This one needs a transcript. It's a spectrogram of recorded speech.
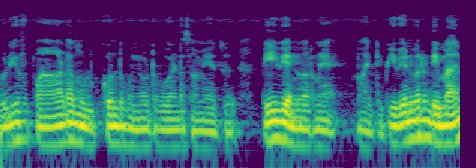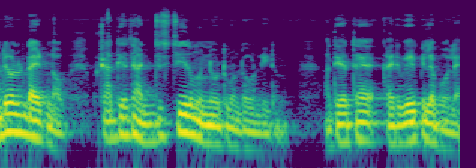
യു ഡി എഫ് പാഠം ഉൾക്കൊണ്ട് മുന്നോട്ട് പോകേണ്ട സമയത്ത് പി വി അൻവറിനെ മാറ്റി. പി വി അൻവറിന് ഡിമാൻഡുകൾ ഉണ്ടായിട്ടുണ്ടാവും. പക്ഷേ അദ്ദേഹത്തെ അഡ്ജസ്റ്റ് ചെയ്ത് മുന്നോട്ട് കൊണ്ടുപോകേണ്ടിയിരുന്നു. അദ്ദേഹത്തെ കരുവേപ്പില പോലെ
